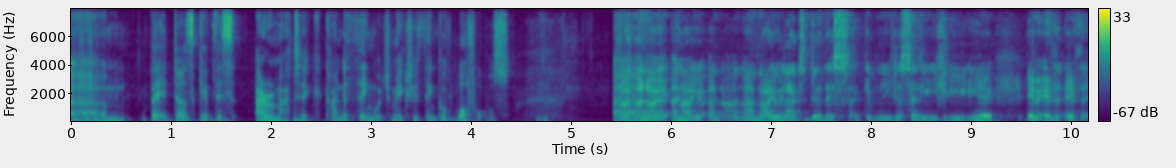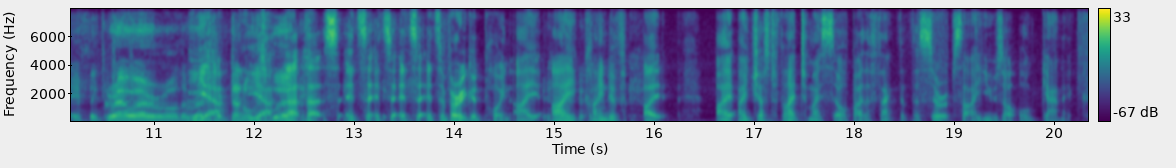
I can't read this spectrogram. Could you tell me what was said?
um, but it does give this aromatic kind of thing, which makes you think of waffles. and, are, Uh, you- and, are you, and, and are you allowed to do this? Given you just said you, you, you know, if, if, if, the grower or the roaster yeah, have done all yeah, this work, that, that's it's it's it's it's a very good point. I I kind of I, I I justify it to myself by the fact that the syrups that I use are organic.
